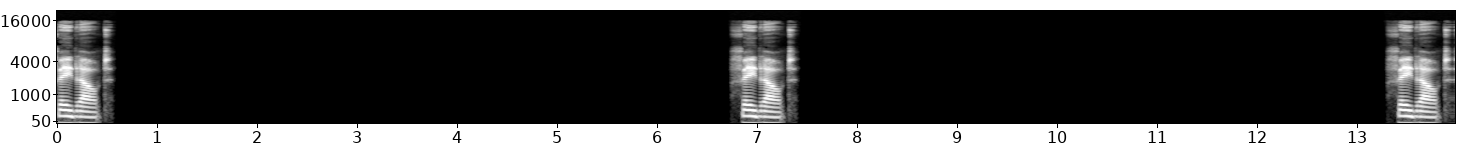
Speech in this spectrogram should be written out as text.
Fade out. Fade out. Fade out.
